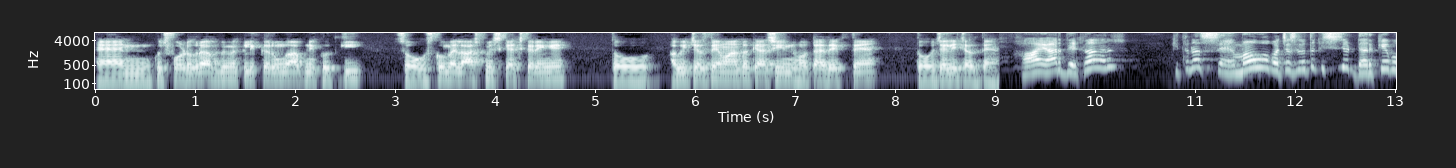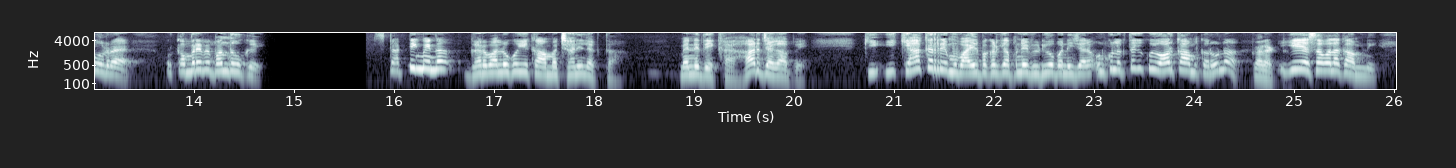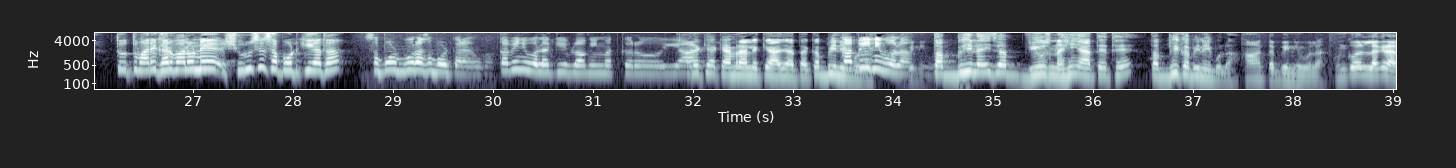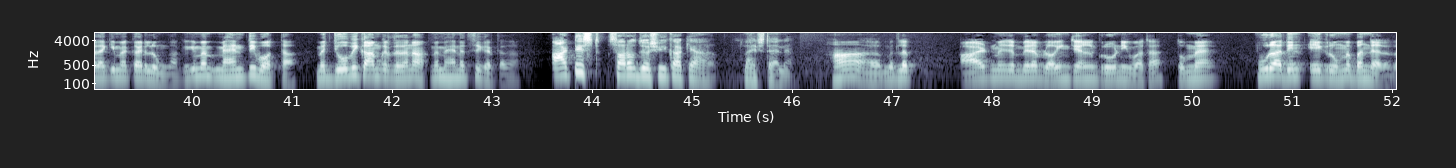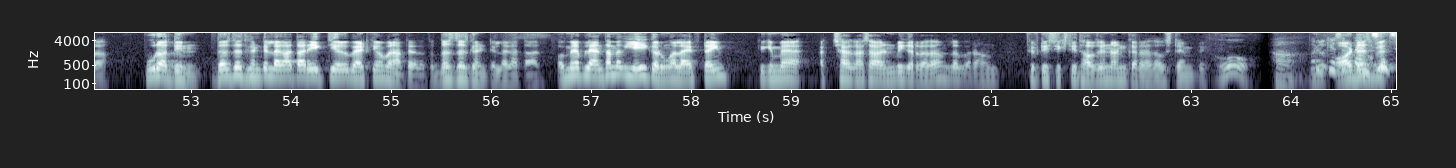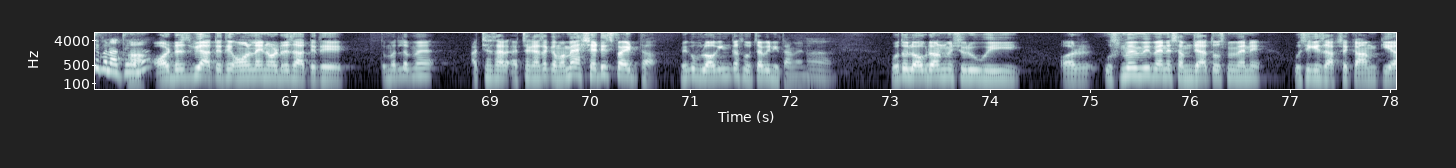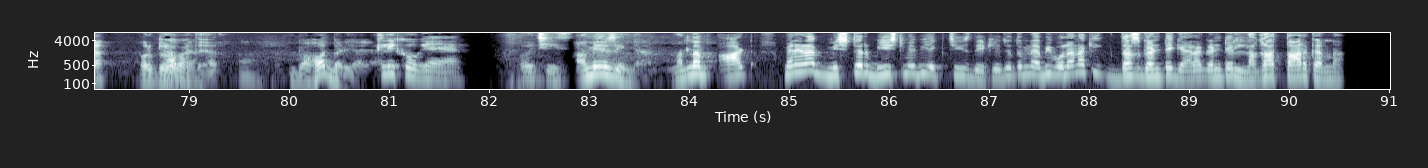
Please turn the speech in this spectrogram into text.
एंड कुछ फोटोग्राफ भी मैं क्लिक करूँगा अपनी खुद की। सो so, उसको मैं लास्ट में स्केच करेंगे। तो अभी चलते हैं वहाँ का क्या सीन होता है देखते हैं। तो चलिए चलते हैं। हाँ यार देखा हर्ष कितना सहमा हुआ बच्चा से लगता किसी से डर के बोल रहा है और कमरे में बंद होके। स्टार्टिंग में ना घर वालों को ये काम अच्छा नहीं लगता। मैंने देखा है हर जगह पे। कि ये क्या कर रहे हैं? मोबाइल पकड़ के अपने वीडियो बनी जा रहे हैं। उनको लगता है कि कोई और काम करो ना। करेक्ट ये ऐसा वाला काम नहीं। तो तुम्हारे घर वालों ने शुरू से सपोर्ट किया था? सपोर्ट पूरा सपोर्ट करा है उनको। कभी नहीं बोला कि व्लॉगिंग मत करो या अरे क्या कैमरा लेके आ जाता है? कभी नहीं कभी नहीं बोला। बोला। तब भी नहीं जब व्यूज़ नहीं आते थे तब भी कभी नहीं बोला। हाँ तब भी नहीं बोला। उनको लग रहा था कि मैं कर लूँगा क्योंकि मैं मेहनती बहुत था। मैं जो भी काम करता था ना मैं मेहनत से करता था। आर्टिस्ट सौरभ जोशी का क्या लाइफस्टाइल है? हाँ मतलब आर्ट में जब मेरा ब्लॉगिंग चैनल ग्रो नहीं हुआ था तो मैं पूरा दिन एक रूम में बंद रहता था। पूरा दिन। दस दस घंटे लगातार एक चेयर पे बैठ के मैं बनाता रहता था। दस दस घंटे लगातार। और मेरा प्लान था मैं यही करूँगा लाइफ टाइम क्योंकि मैं अच्छा खासा अर्न भी कर रहा था मतलब around fifty sixty thousand earn कर रहा था उस टाइम पे। हाँ। पर मतलब से बनाते हाँ ऑर्डर्स भी आते थे ऑनलाइन ऑर्डर्स आते थे। तो मतलब मैं अच्छा सा अच्छा खासा कमा। मैं सेटिस्फाइड था। मेरे को ब्लॉगिंग का सोचा भी नहीं था मैंने। हाँ। वो तो लॉकडाउन में शुरू हुई और उसमें भी मैंने समझा तो उसमें मैंने उसी के हिसाब से काम किया और ग्रो क्या बात है यार। हाँ। बहुत बढ़िया यार। क्लिक हो गया यार कोई चीज़। अमेजिंग यार। मतलब आर्ट मैंने ना मिस्टर बीस्ट में भी एक चीज़ देखी है जो तुमने अभी बोला ना कि दस घंटे ग्यारह घंटे लगातार करना।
